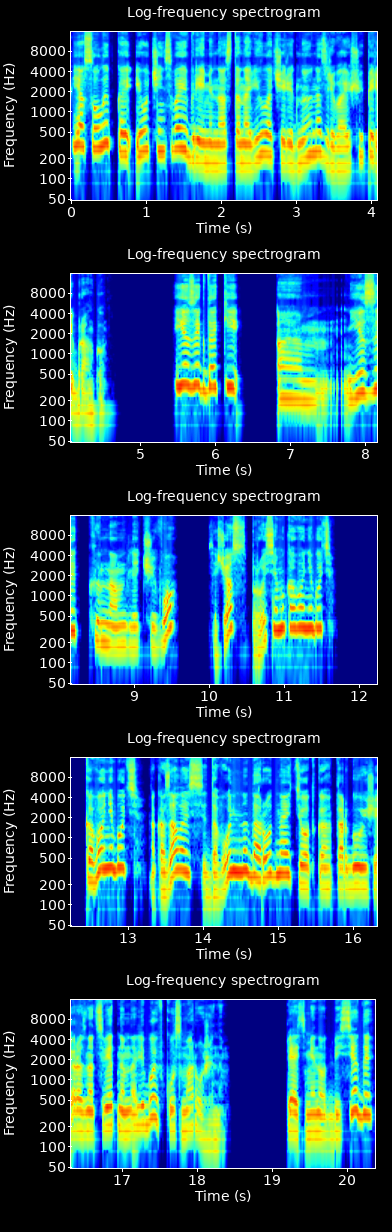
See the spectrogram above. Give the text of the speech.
Я с улыбкой и очень своевременно остановила очередную назревающую перебранку. «Язык даки... Эм, язык нам для чего? Сейчас спросим у кого-нибудь». Кого-нибудь оказалась довольно дородная тетка, торгующая разноцветным на любой вкус мороженым. Пять минут беседы,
